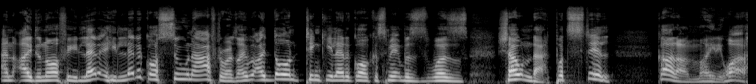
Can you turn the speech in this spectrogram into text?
And I don't know if he let it, he let it go soon afterwards. I, I don't think he let it go because Smith was, was shouting that. But still, God almighty, what,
